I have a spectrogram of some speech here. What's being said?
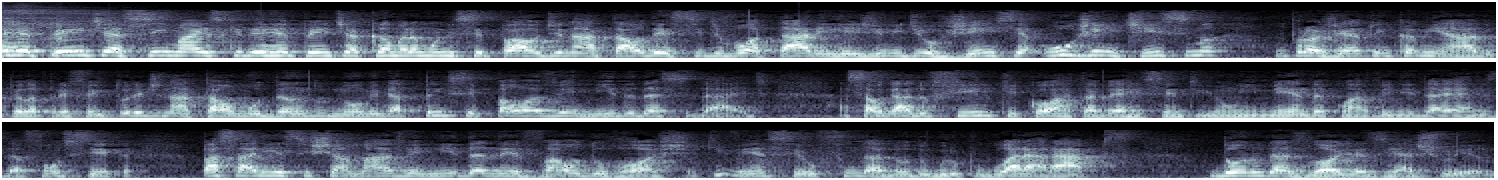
de repente, assim mais que de repente, a Câmara Municipal de Natal decide votar em regime de urgência urgentíssima um projeto encaminhado pela Prefeitura de Natal mudando o nome da principal avenida da cidade. A Salgado Filho, que corta a BR-101 emenda com a Avenida Hermes da Fonseca, passaria a se chamar Avenida Nevaldo Rocha, que vem a ser o fundador do grupo Guararapes, dono das lojas Riachuelo.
